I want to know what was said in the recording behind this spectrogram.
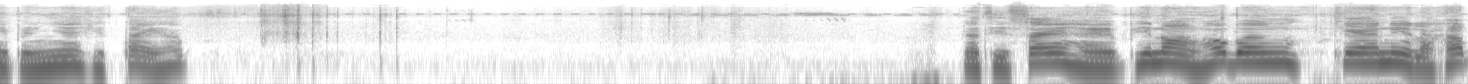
นี้เป็นเงี้ยขีดใต้ครับกะสิใส่ให้พี่น้องเขาเบิ่งแค่นี้แหละครับ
